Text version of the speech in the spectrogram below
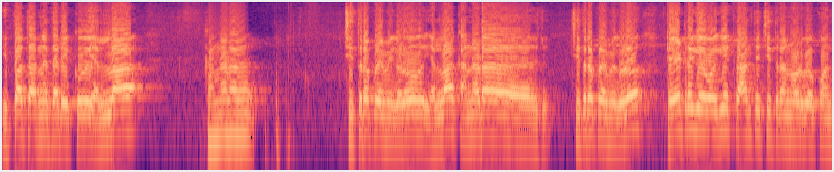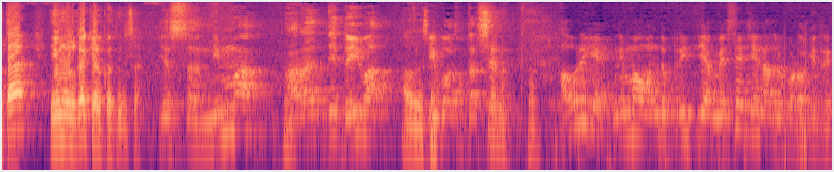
ಇಪ್ಪತ್ತಾರನೇ ತಾರೀಕು ಎಲ್ಲ ಕನ್ನಡ ಚಿತ್ರಪ್ರೇಮಿಗಳು ಎಲ್ಲ ಕನ್ನಡ ಚಿತ್ರಪ್ರೇಮಿಗಳು ಥಿಯೇಟರ್ಗೆ ಹೋಗಿ ಕ್ರಾಂತಿ ಚಿತ್ರ ನೋಡಬೇಕು ಅಂತ ಈ ಮೂಲಕ ಕೇಳ್ಕೊತೀನಿ ಸರ್. ಎಸ್ ನಿಮ್ಮ ಆರಾಧ್ಯ ದೈವ. ಬಾಸ್ ದರ್ಶನ್. ಅವರಿಗೆ ನಿಮ್ಮ ಒಂದು ಪ್ರೀತಿಯ ಮೆಸೇಜ್ ಏನಾದ್ರು ಕೊಡೋಗಿದ್ರೆ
